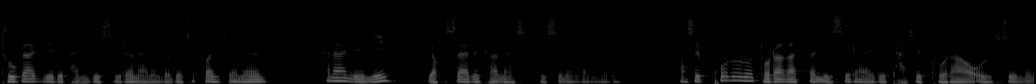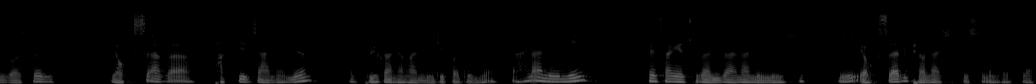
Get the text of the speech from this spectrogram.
두 가지 일이 반드시 일어나는 거죠. 첫 번째는 하나님이 역사를 변화시키시는 겁니다. 사실 포로로 돌아갔던 이스라엘이 다시 돌아올 수 있는 것은 역사가 바뀌지 않으면 불가능한 일이거든요. 그러니까 하나님이 세상의 주관자 하나님이 역사를 변화시키시는 거죠.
